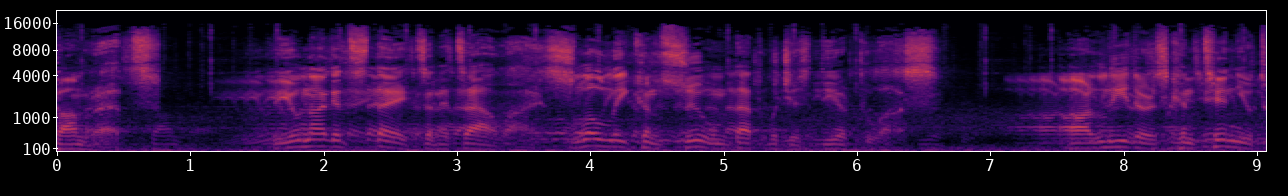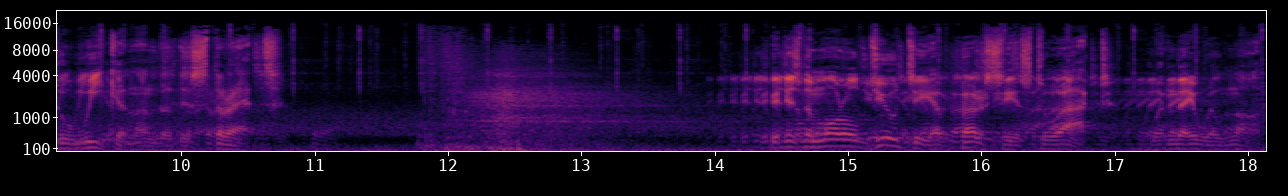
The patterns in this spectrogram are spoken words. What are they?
Comrades, the United States and its allies slowly consume that which is dear to us. Our leaders continue to weaken under this threat. It is the moral duty of Perseus to act when they will not.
